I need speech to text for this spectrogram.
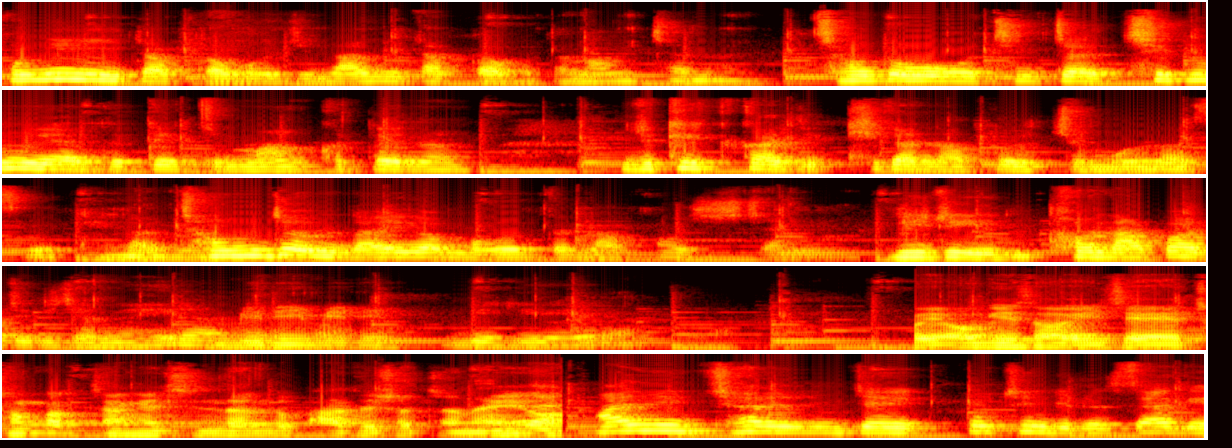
본인이 답답하지 남이 답답하지 않잖아요. 저도 진짜 지금이야 느꼈지만 그때는 이렇게까지 기가 나쁠 줄 몰랐어요. 기가 음. 점점 나이가 먹으니까 나빠지잖아요. 미리 더 나빠지기 전에 해야 돼요. 미리 미리. 미리 해야 돼요. 여기서 이제 청각장애 진단도 받으셨잖아요. 아니 저 이제 보청기를 싸게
